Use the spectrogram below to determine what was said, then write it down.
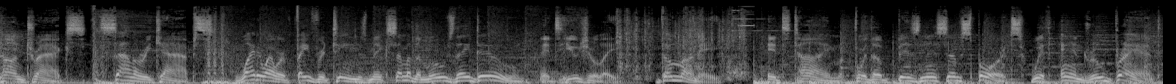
Contracts, salary caps. Why do our favorite teams make some of the moves they do? It's usually the money. It's time for the business of sports with Andrew Brandt.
